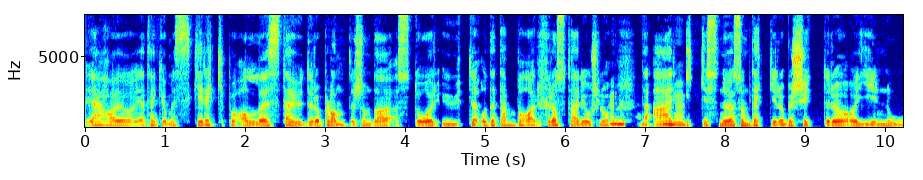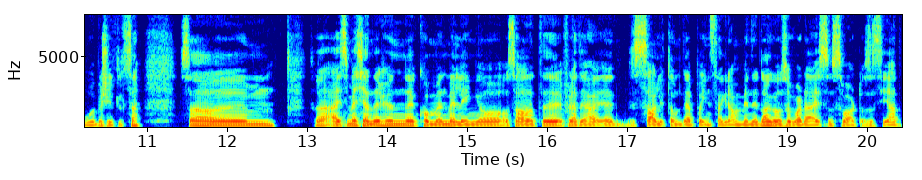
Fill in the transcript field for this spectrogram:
jeg har jo, jeg tenker jo med skrekk på alle stauder og planter som da står ute, og dette er barfrost her i Oslo. Mhm. Det er Mhm. ikke snø som dekker og beskytter og, og gir noe beskyttelse. Så, um, så ei som jeg kjenner, hun kom med en melding og, og sa at For jeg, jeg sa litt om det på Instagramen min i dag, og så var det ei som svarte og så sier at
